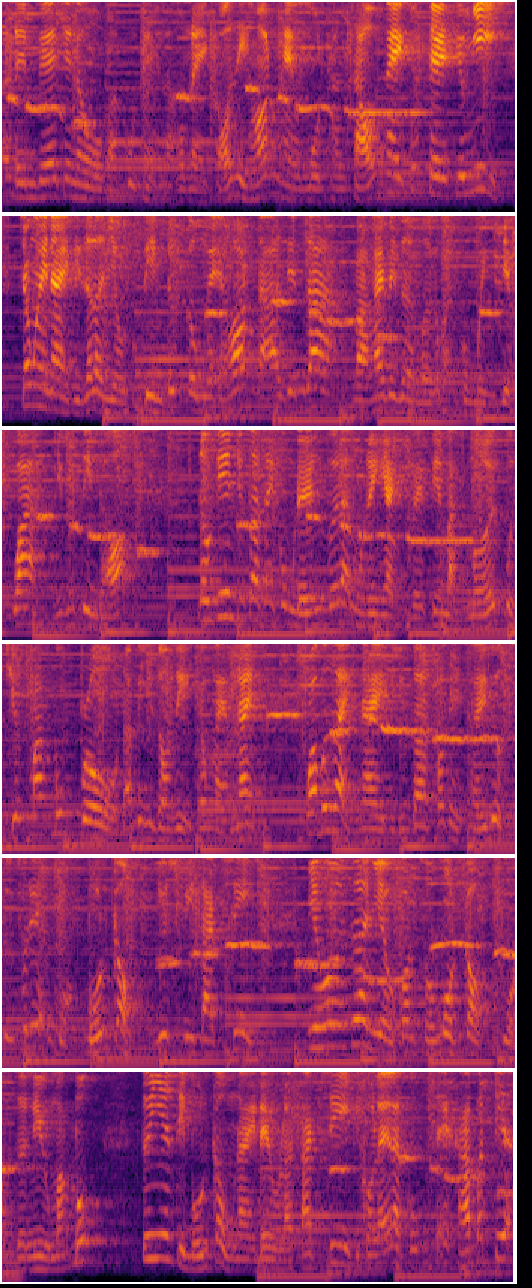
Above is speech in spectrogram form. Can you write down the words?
đã đến với Channel và cụ thể là hôm nay có gì hot ngày 1 tháng 6 ngày quốc tế thiếu nhi. Trong ngày này thì rất là nhiều tin tức công nghệ hot đã diễn ra và ngay bây giờ mời các bạn cùng mình điểm qua những tin đó. Đầu tiên chúng ta sẽ cùng đến với lại một hình ảnh về phiên bản mới của chiếc MacBook Pro đã bị dò dỉ trong ngày hôm nay. Qua bức ảnh này thì chúng ta có thể thấy được sự xuất hiện của bốn cổng USB Type-C, nhiều hơn rất là nhiều con số một cổng của The New MacBook. Tuy nhiên thì bốn cổng này đều là Type-C thì có lẽ là cũng sẽ khá bất tiện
